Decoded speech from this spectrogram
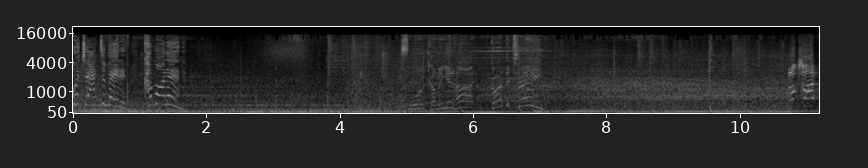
Switch activated. Come on in. Swarm coming in hot. Guard the train. Looks like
